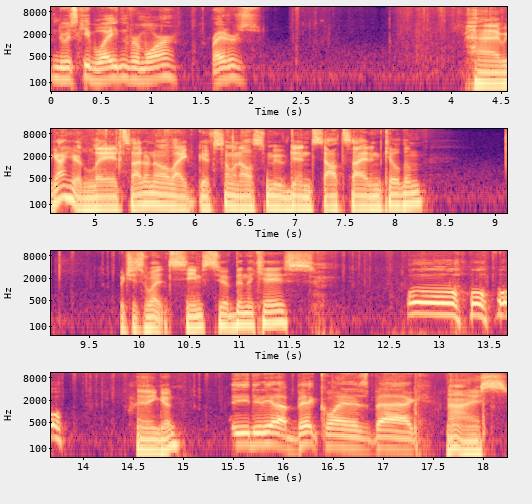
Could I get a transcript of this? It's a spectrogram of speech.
Do we just keep waiting for more raiders? Uh, we got here late, so I don't know like if someone else moved in south side and killed them, which is what seems to have been the case. Oh, ho, ho. Anything good? Dude, he had a Bitcoin in his bag. Nice.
